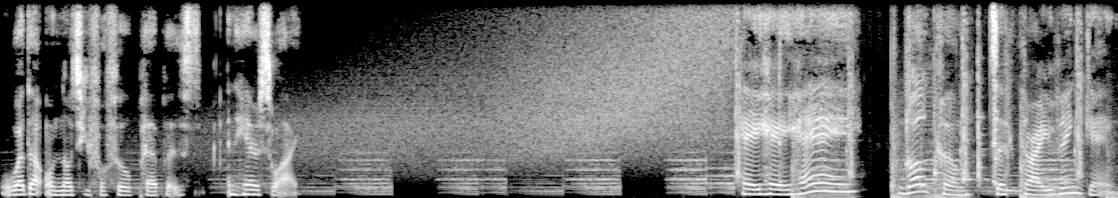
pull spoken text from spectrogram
whether or not you fulfill purpose. And here's why. Hey, hey, hey! Welcome to Thriving Gang,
